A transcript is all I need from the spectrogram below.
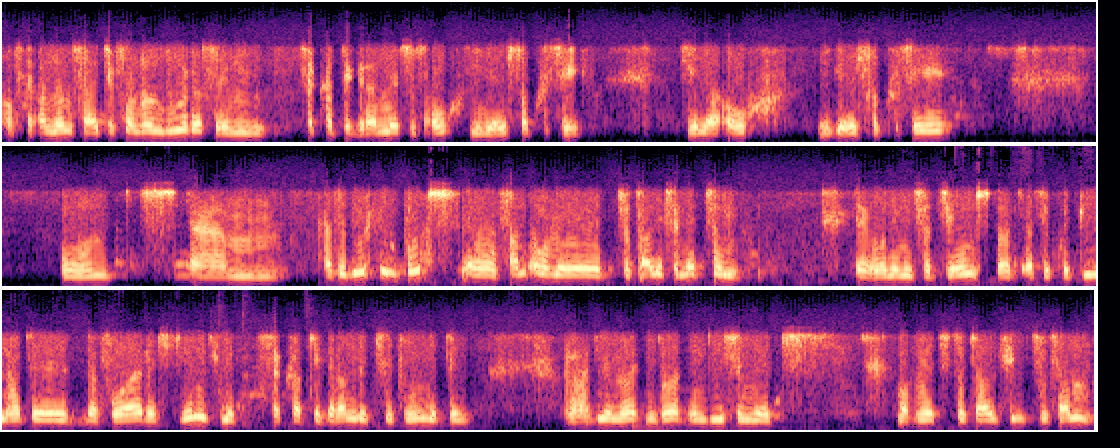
auf der anderen Seite von Honduras in Zacate Grande ist es auch Miguel Facosé. Tela auch Miguel Facosé. Und ähm, also durch den Putsch äh, fand auch eine totale Vernetzung der Organisation statt. Also Kopien hatte davor recht wenig mit Zacate Grande zu tun, mit den Radioleuten dort und die sind jetzt, machen jetzt total viel zusammen.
